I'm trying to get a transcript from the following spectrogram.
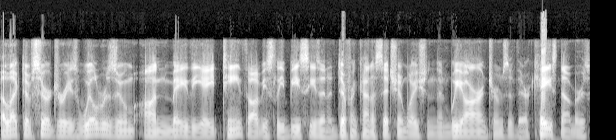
elective surgeries will resume on May the 18th. Obviously, BC is in a different kind of situation than we are in terms of their case numbers.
